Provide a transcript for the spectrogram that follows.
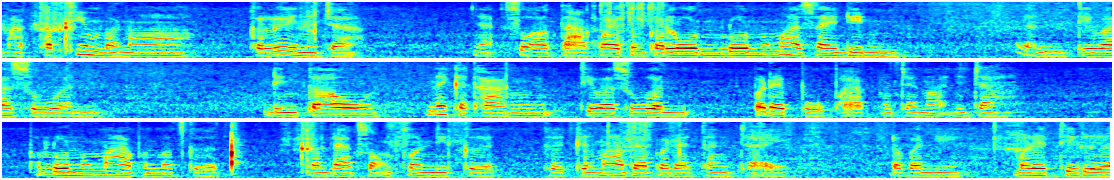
หมากทับทิมบ่เนาะก็เลยนี่จ้ะเนี่ยสูเอาตากไว้เพิ่นก็โลนโลนลงมาใส่ดิน อันที่ว่าสูอัน ดินเก่าในกระถางที่ว่าสูอันบ่ได้ปลูกผักนะจ้ะเนาะนี่จ้ะ นล้นลงมาเพิ่นมาเกิด ตอนแรกสองต้นนี้เกิด เกิดกันมาแบบบ่ได้ตั้งใจ แล้ววันนี้เมล็ดที่เหลือ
